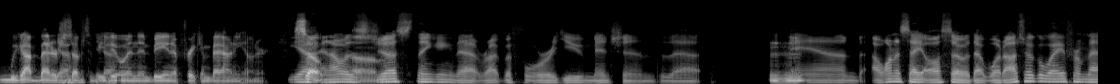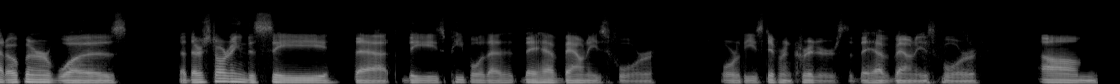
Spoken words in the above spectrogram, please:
we got better Yeah, stuff to be yeah. doing than being a freaking bounty hunter. yeah. so, and I was um, just thinking that right before you mentioned that. Mhm. And I want to say also that what I took away from that opener was that they're starting to see that these people that they have bounties for, or these different critters that they have bounties for, um,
